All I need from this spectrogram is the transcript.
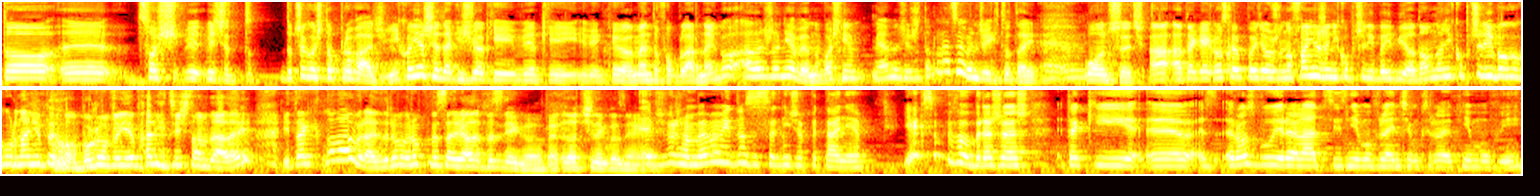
to y, coś, wiecie, to, do czegoś to prowadzi. Niekoniecznie do jakiegoś wielkiej, wielkiej, wielkiego elementu fabularnego, ale że nie wiem, no właśnie miałem nadzieję, że ta relacja będzie ich tutaj łączyć. A, a tak jak Oskar powiedział, że no fajnie, że nie kupczyli Baby Yoda, no nie kupczyli, bo go kurna nie było, bo go wyjebali gdzieś tam dalej i tak, no dobra, róbmy serial bez niego, ten odcinek bez niego. E, przepraszam, ja mam jedno zasadnicze pytanie. Jak sobie wyobrażasz taki e, rozwój relacji z niemowlęciem, który nawet nie mówi?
